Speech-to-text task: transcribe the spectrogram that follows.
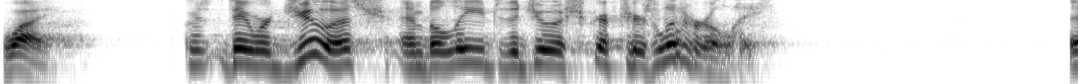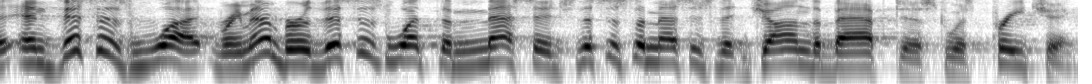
Why? Because they were Jewish and believed the Jewish scriptures literally. And this is what, remember, this is what the message, this is the message that John the Baptist was preaching.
